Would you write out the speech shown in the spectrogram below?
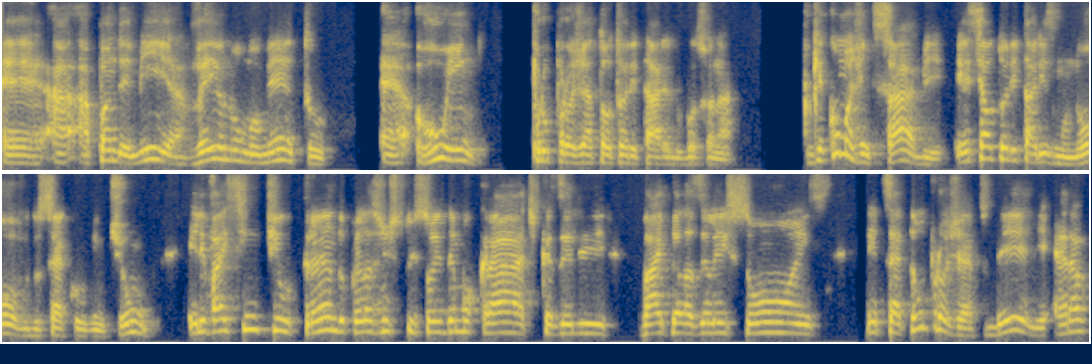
é, a, a, pandemia veio num momento é, ruim para o projeto autoritário do Bolsonaro. Porque, como a gente sabe, esse autoritarismo novo do século XXI, ele vai se infiltrando pelas instituições democráticas, ele vai pelas eleições, etc. Então, o projeto dele era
